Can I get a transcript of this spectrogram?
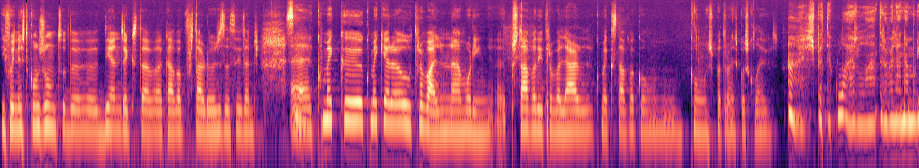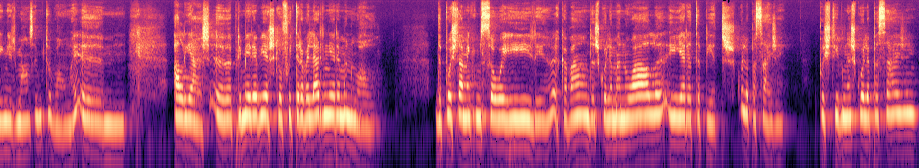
E foi neste conjunto de, de anos em que estava, acaba por estar hoje 16 anos. Uh, como, é que, como é que era o trabalho na Amorim? Uh, gostava de ir trabalhar? Como é que estava com, com os patrões, com os colegas? Ah, espetacular. Lá trabalhar na Amorim Irmãos é muito bom. Uh, aliás, a primeira vez que eu fui trabalhar nem era manual. Depois também começou a ir acabando a escolha manual e era tapetes, escolha passagem. Depois estive na escolha passagem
